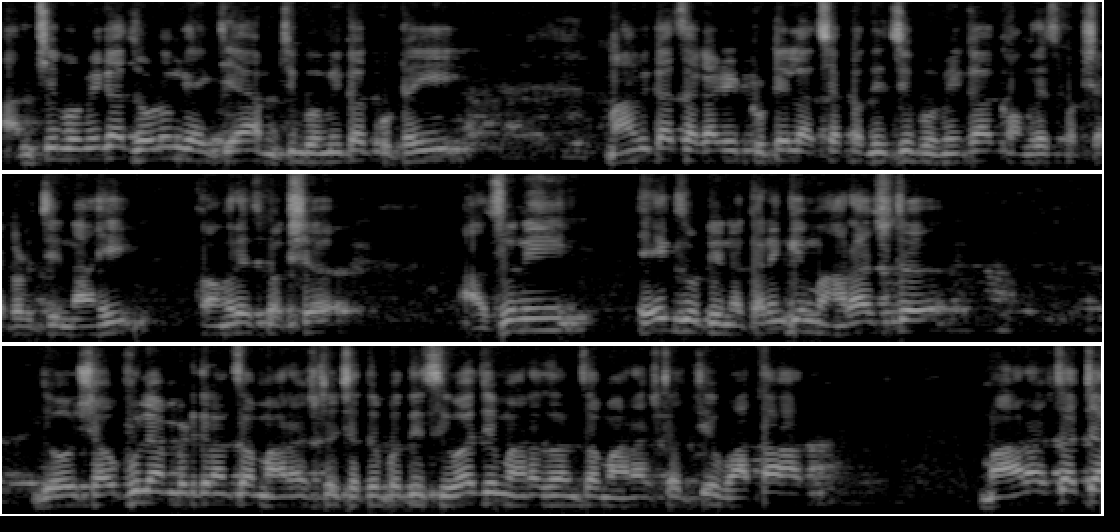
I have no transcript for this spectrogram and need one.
आमची भूमिका जोडून घ्यायची आहे. आमची भूमिका कुठेही महाविकास आघाडी तुटेल अशा पद्धतीची भूमिका काँग्रेस पक्षाकडची नाही. काँग्रेस पक्ष अजूनही एकजुटीनं कारण की महाराष्ट्र जो शाहू फुले आंबेडकरांचा महाराष्ट्र छत्रपती शिवाजी महाराजांचा महाराष्ट्राची वाताहत महाराष्ट्राच्या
